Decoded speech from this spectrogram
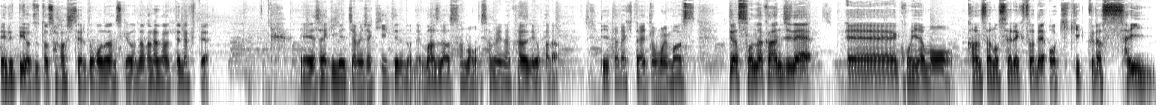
LP をずっと探してるとこなんですけど、なかなか売ってなくて、えー最近めちゃめちゃ聴いてるので、まずはそのサブリーナ・クラウディオから聴いていただきたいと思います。ではそんな感じで、えー今夜も監査のセレクトでお聴きください。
